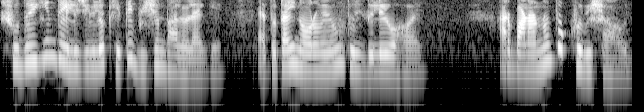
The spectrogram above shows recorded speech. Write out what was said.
শুধুই কিন্তু এই লুচিগুলো খেতে ভীষণ ভালো লাগে। এতটাই নরম এবং তুলতুলেও হয়। আর বানানো তো খুবই সহজ।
